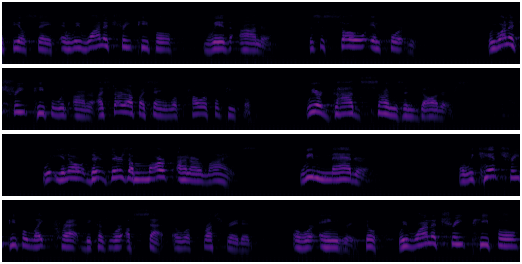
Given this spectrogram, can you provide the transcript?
to feel safe, and we want to treat people with honor. This is so important. We want to treat people with honor. I started out by saying we're powerful people. We are God's sons and daughters. We, you know, there, there's a mark on our lives. We matter. And we can't treat people like crap because we're upset or we're frustrated or we're angry. So we want to treat people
